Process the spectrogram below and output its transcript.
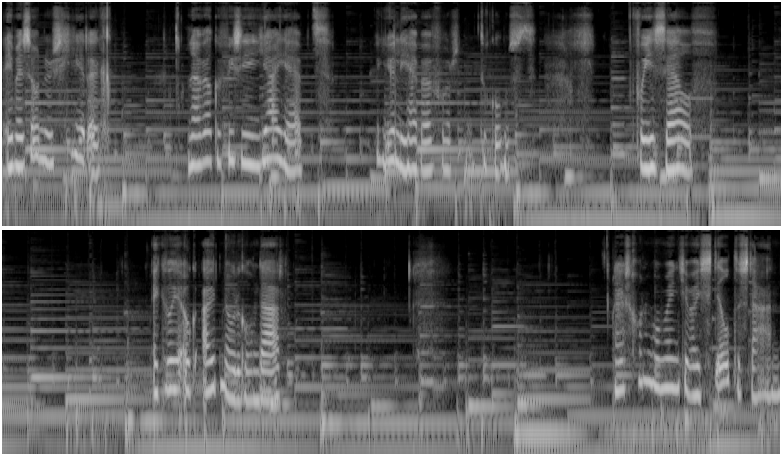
Ik ben zo nieuwsgierig naar welke visie jij hebt, jullie hebben voor de toekomst, voor jezelf. Ik wil je ook uitnodigen om daar er is gewoon een momentje bij stil te staan.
